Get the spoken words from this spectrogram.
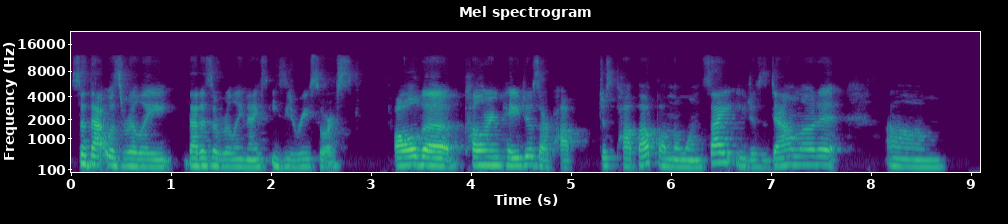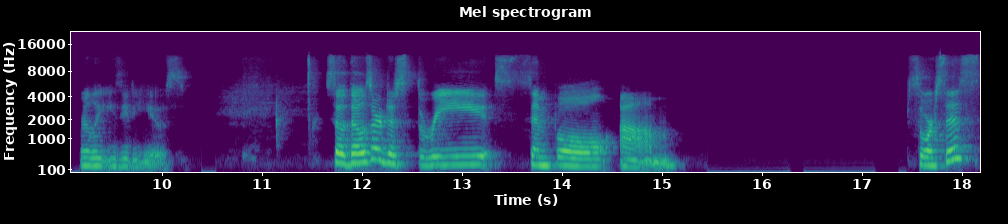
so that was really that is a really nice easy resource. All the coloring pages are pop just pop up on the one site. You just download it. Um, really easy to use. So those are just three simple um, sources.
